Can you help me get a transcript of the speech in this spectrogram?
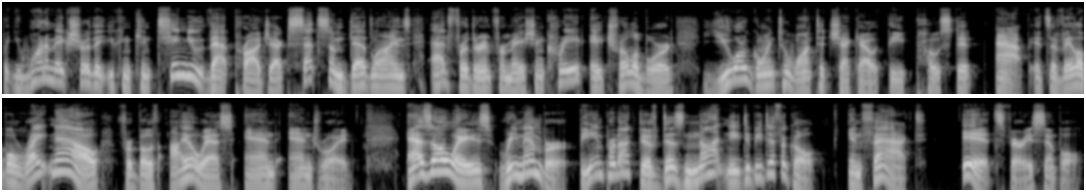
but you want to make sure that you can continue that project, set some deadlines, add further information, create a Trello board, you are going to want to check out the Post it app. It's available right now for both iOS and Android. As always, remember being productive does not need to be difficult. In fact, it's very simple.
